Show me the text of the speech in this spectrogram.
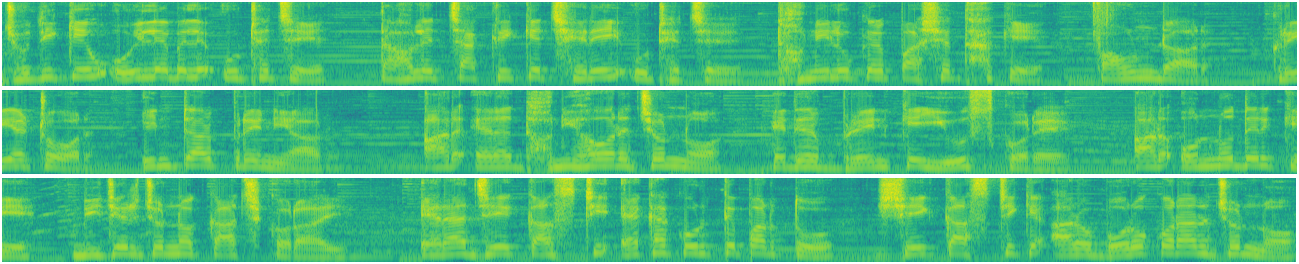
যদি কেউ ওই লেভেলে উঠেছে, তাহলে চাকরিকে ছেড়েই উঠেছে। ধনী লোকের পাশে থাকে ফাউন্ডার ক্রিয়েটর ইন্টারপ্রেনিয়ার আর এরা ধনী হওয়ার জন্য এদের ব্রেনকে ইউজ করে। আর অন্যদেরকে নিজের জন্য কাজ করায়। এরা যে কাজটি একা করতে পারত, সেই কাজটিকে আরও বড় করার জন্য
